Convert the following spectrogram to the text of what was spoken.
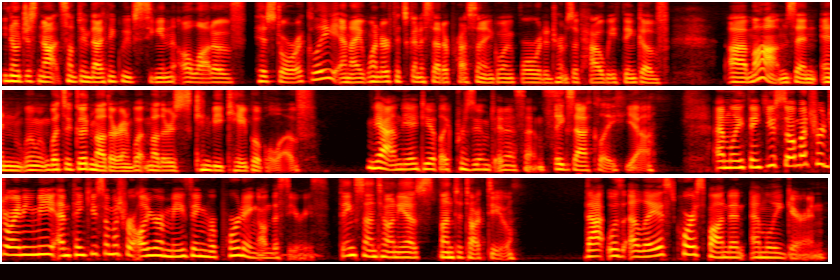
you know, just not something that I think we've seen a lot of historically. And I wonder if it's going to set a precedent going forward in terms of how we think of uh, moms and and what's a good mother and what mothers can be capable of. Yeah, and the idea of like presumed innocence. Exactly. Yeah. Emily, thank you so much for joining me and thank you so much for all your amazing reporting on this series. Thanks, Antonia. It's fun to talk to you. That was LAist correspondent Emily Guerin.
